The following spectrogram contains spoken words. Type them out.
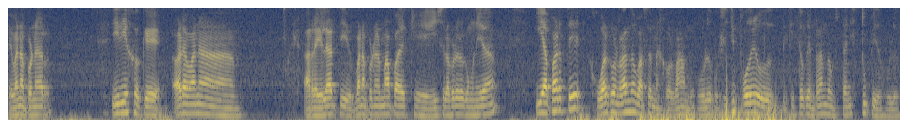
Y van a poner y dijo que ahora van a arreglar, van a poner mapas que hizo la propia comunidad y aparte, jugar con random va a ser mejor. Vamos, boludo. Porque si estoy poder de que toquen random tan estúpidos, boludo.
